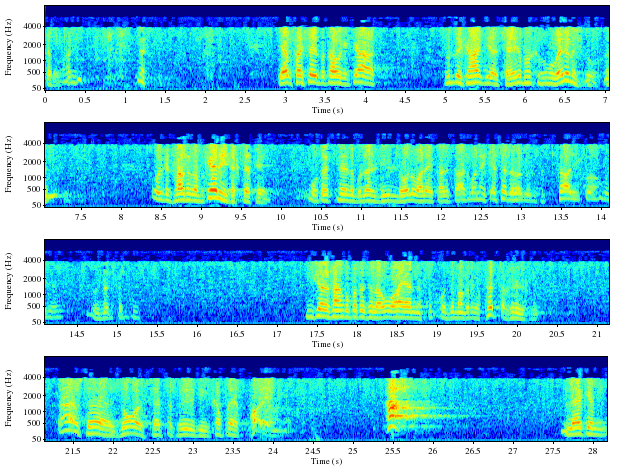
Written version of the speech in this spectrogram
کرو۔ ہاں جی۔ جب سچ سچ بتاؤ کہ کیا انہوں نے کہا کہ اچھا، چاہے وہاں موبائل نہیں دو ان کے سامنے ہم کہہ نہیں سکتے تھے۔ وہ تو اتنے زبردست ڈیل ڈول والے، کل کاٹ والے، کیسے لوگ ساری قوم کو جو کرتے تیسرے شام کو پتہ چلا، وہ آیا نے سب کو جمع کر کے پھر تقریر کی۔ ایسے زور سے تقریر کی، کپڑے پھاڑے ہاں! لیکن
